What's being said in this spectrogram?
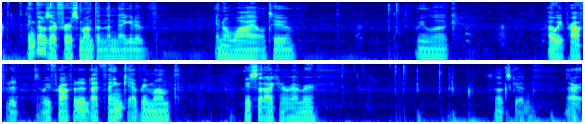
I think that was our first month in the negative in a while too. We look. Oh, we profited. We profited, I think, every month. Least that I can remember. So that's good. Alright.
